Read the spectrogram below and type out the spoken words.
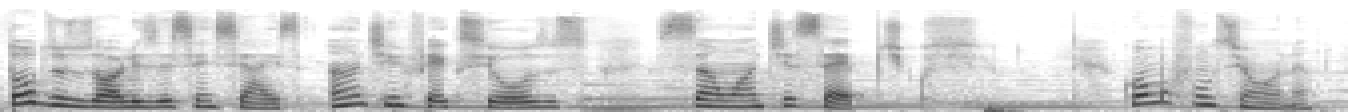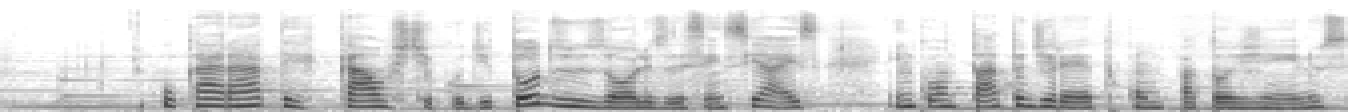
Todos os óleos essenciais anti-infecciosos são antissépticos. Como funciona? O caráter cáustico de todos os óleos essenciais em contato direto com patogênios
